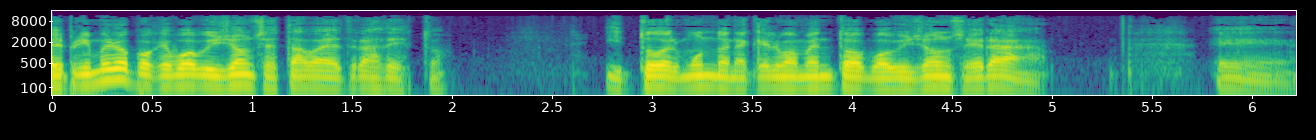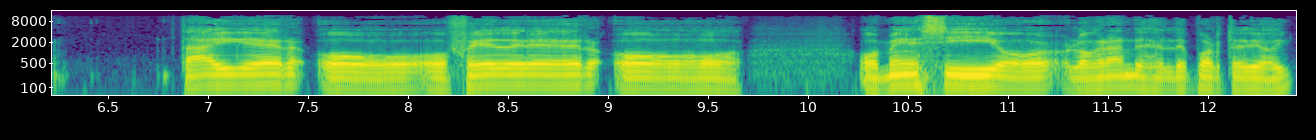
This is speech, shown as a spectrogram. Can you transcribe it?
El primero porque Bobby Jones estaba detrás de esto. Y todo el mundo en aquel momento, Bobby Jones era eh, Tiger o, Federer o, o Messi o los grandes del deporte de hoy.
